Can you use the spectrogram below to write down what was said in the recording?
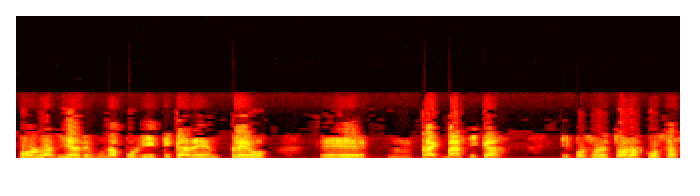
por la vía de una política de empleo eh, mm, pragmática y por sobre todas las cosas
